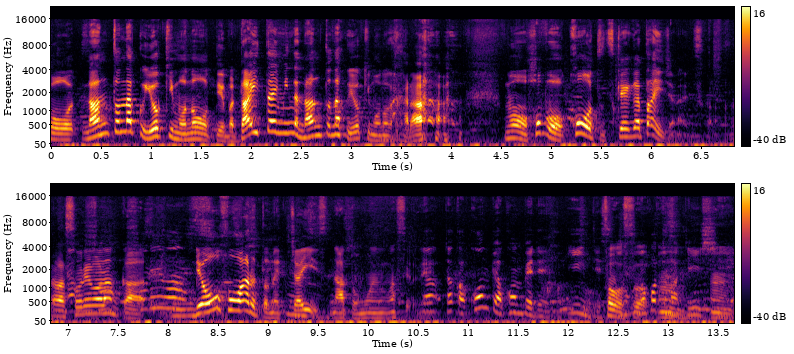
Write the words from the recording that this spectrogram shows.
こうなんとなく良きものをって言えば大体みんななんとなく良きものだから もうほぼコーツつけがたいじゃないですか。だからそれはなんか両方あるとめっちゃいいなと思いますよね。だからコンペはコンペでいいんですよ、そうそう。残ってもらっていいし、うんうんうん。い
